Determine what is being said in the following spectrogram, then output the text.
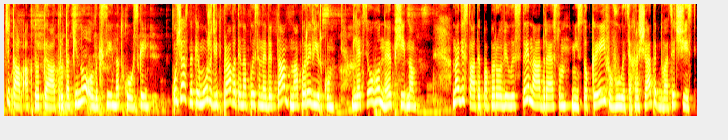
Читав актор театру та кіно Олексій Натковський. Учасники можуть відправити написаний диктант на перевірку. Для цього необхідно надіслати паперові листи на адресу місто Київ, вулиця Хрещатик, 26.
